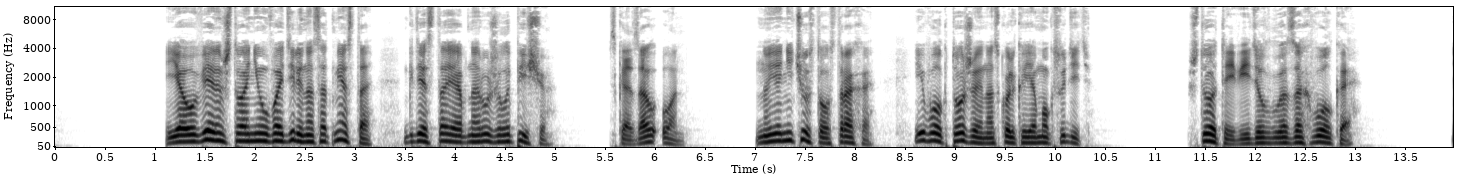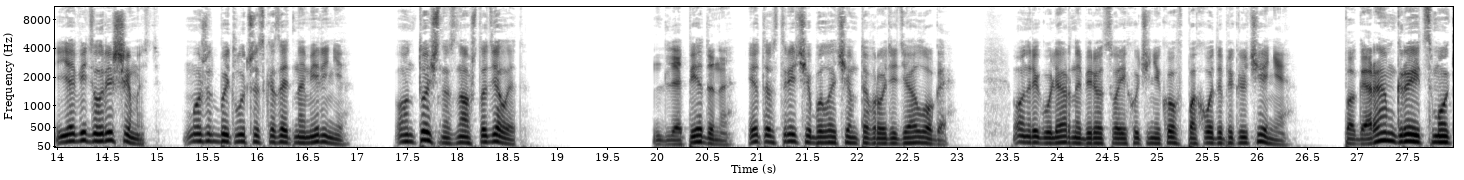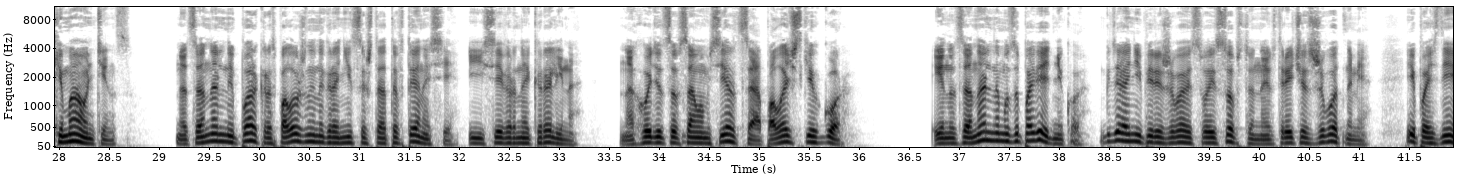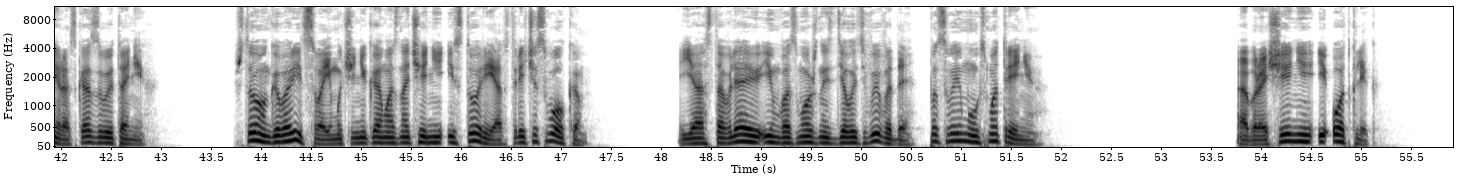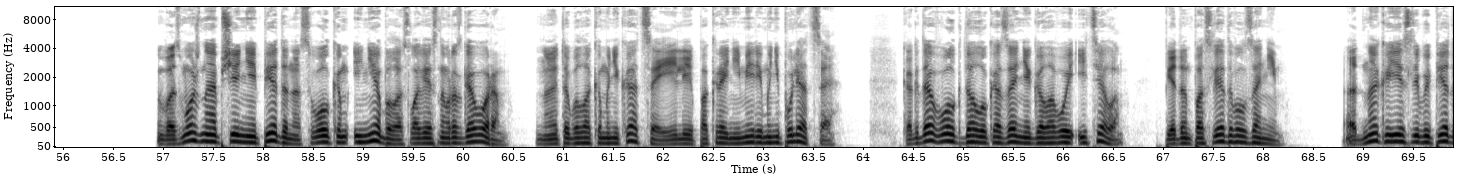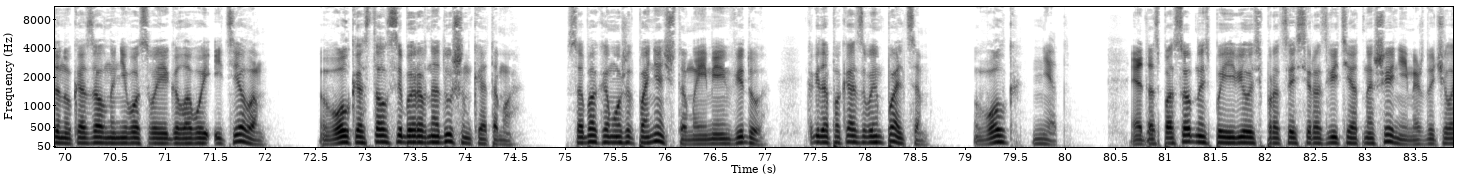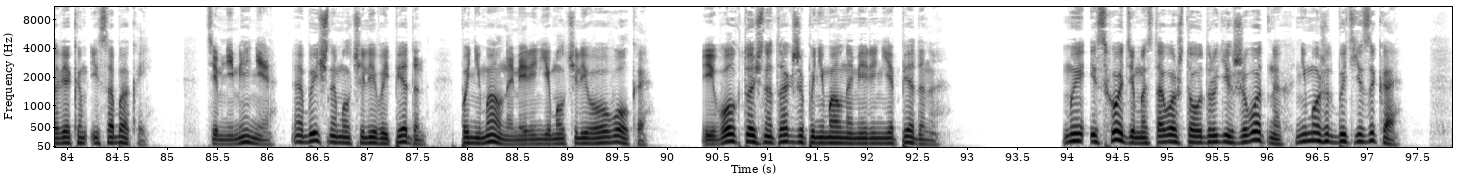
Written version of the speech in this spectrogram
«Я уверен, что они уводили нас от места, где стая обнаружила пищу», — сказал он. Но я не чувствовал страха, и волк тоже, насколько я мог судить. Что ты видел в глазах волка? Я видел решимость. Может быть, лучше сказать намерение. Он точно знал, что делает. Для Педана эта встреча была чем-то вроде диалога. Он регулярно берет своих учеников в походы приключения. По горам Great Smoky Mountains. Национальный парк, расположенный на границе штатов Теннесси и Северная Каролина, находится в самом сердце Апалачских гор. И национальному заповеднику, где они переживают свои собственные встречи с животными и позднее рассказывают о них. Что он говорит своим ученикам о значении истории о встрече с волком? Я оставляю им возможность сделать выводы по своему усмотрению. Обращение и отклик. Возможно, общение Педана с волком и не было словесным разговором, но это была коммуникация или, по крайней мере, манипуляция. Когда волк дал указание головой и телом, Педан последовал за ним. Однако, если бы Педан указал на него своей головой и телом, волк остался бы равнодушен к этому. Собака может понять, что мы имеем в виду, когда показываем пальцем. Волк – нет. Эта способность появилась в процессе развития отношений между человеком и собакой. Тем не менее, обычно молчаливый Педан понимал намерение молчаливого волка. И волк точно так же понимал намерение Педана. Мы исходим из того, что у других животных не может быть языка,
